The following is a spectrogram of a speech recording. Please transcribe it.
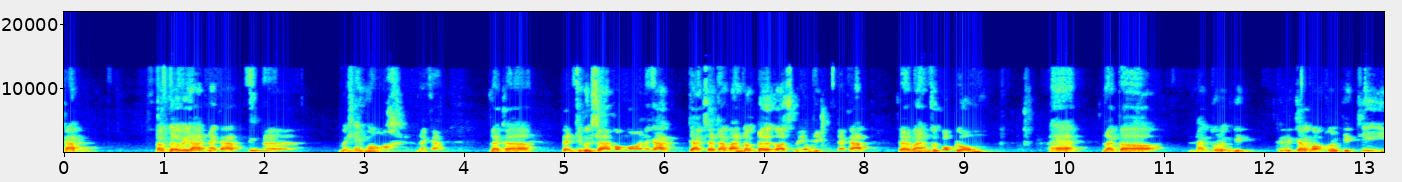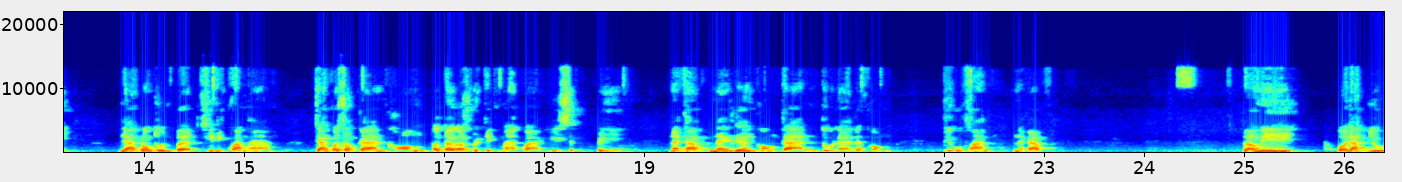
ครับ ดรวิรัตนะครับเอ่อไม่ใช่หมอนะครับ แล้วก็เป็นที่ปรึกษาของหมอนะครับ จากสถาบันดรคอสเมติกนะครับสถาบันฝึกอบรมแพทย์แล้วก็นักธุรกิจหรือเจ้าของธุรกิจที่อยากลงทุนเปิดคลินิกความงาม จากประสบการณ์ของดรคอสเมติกมากกว่า 20 ปีนะครับ ในเรื่องของการดูแลเรื่องของผิวพรรณนะครับ เรามีโปรดักต์อยู่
